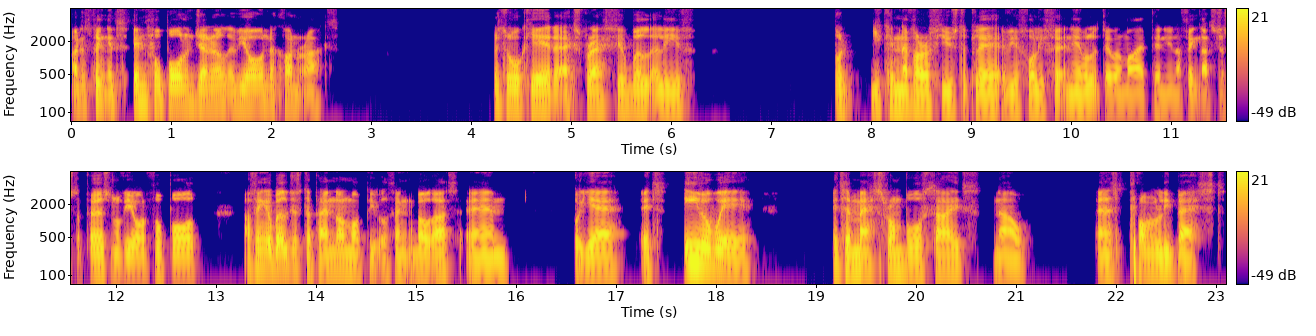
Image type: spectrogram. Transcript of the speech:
I just think it's in football in general, if you're under contract it's okay to express your will to leave, but you can never refuse to play if you're fully fit and able to do. In my opinion, I think that's just a personal view on football. I think it will just depend on what people think about that. Um, but yeah, it's either way, it's a mess from both sides now, and it's probably best.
